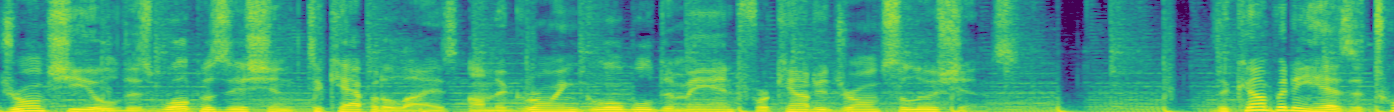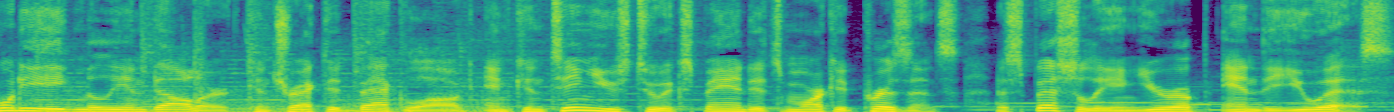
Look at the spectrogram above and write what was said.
Drone Shield is well positioned to capitalize on the growing global demand for counter-drone solutions. The company has a $28 million contracted backlog and continues to expand its market presence, especially in Europe and the US.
